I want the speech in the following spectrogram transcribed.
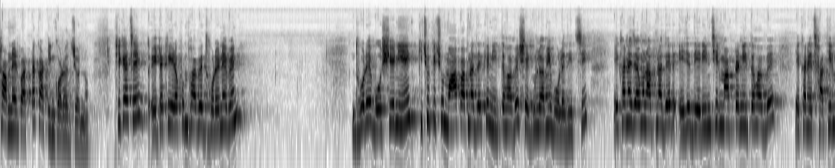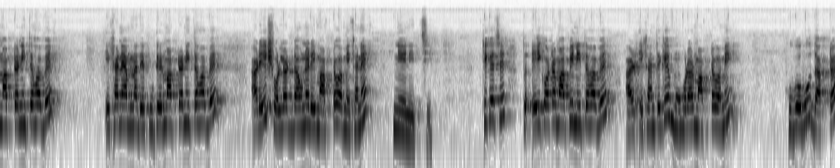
সামনের পার্টটা কাটিং করার জন্য। ঠিক আছে? তো এটাকে এরকমভাবে ধরে নেবেন। ধরে বসিয়ে নিয়ে কিছু কিছু মাপ আপনাদেরকে নিতে হবে, সেগুলো আমি বলে দিচ্ছি। এখানে যেমন আপনাদের এই যে দেড় ইঞ্চির মাপটা নিতে হবে, এখানে ছাতির মাপটা নিতে হবে, এখানে আপনাদের পুটের মাপটা নিতে হবে, আর এই শোল্ডার ডাউনের এই মাপটাও আমি এখানে নিয়ে নিচ্ছি। ঠিক আছে? তো এই কটা মাপই নিতে হবে আর এখান থেকে মোহরার মাপটাও আমি হুবহু দাগটা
